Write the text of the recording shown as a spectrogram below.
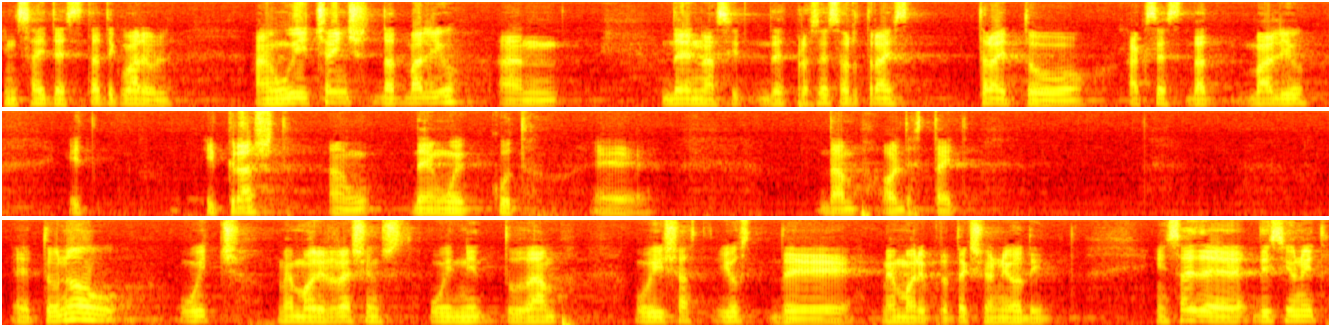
inside a static variable. And we change that value, and then as it, the processor tries try to access that value, it, it crashed, and then we could dump all the state. Uh, to know which memory regions we need to dump, we just use the memory protection unit. Inside the, this unit,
